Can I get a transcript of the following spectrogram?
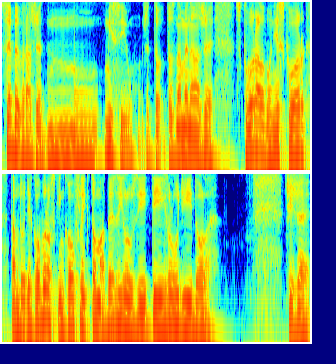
sebevražednú misiu. Že to, to znamená, že skôr alebo neskôr tam dojde k obrovským konfliktom a dezilúzii tých ľudí dole. Čiže e,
